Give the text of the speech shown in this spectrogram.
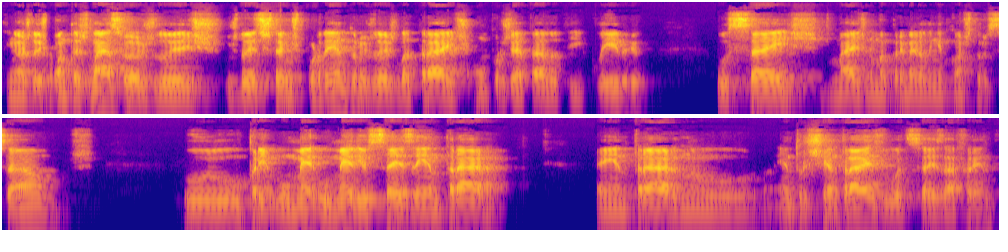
Tinha os dois pontas de lança, os dois, os dois extremos por dentro, os dois laterais, um projetado de equilíbrio, o 6 mais numa primeira linha de construção, o, o, o médio 6 a entrar a entrar no, entre os centrais, o outro 6 à frente.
